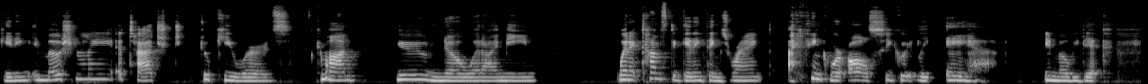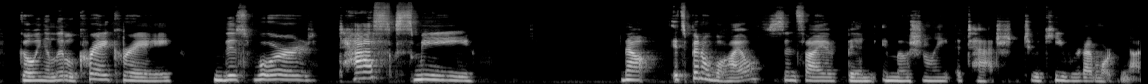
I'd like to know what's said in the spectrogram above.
getting emotionally attached to keywords. Come on, you know what I mean. When it comes to getting things ranked, I think we're all secretly Ahab in Moby Dick, going a little cray cray. This word tasks me. Now, it's been a while since I have been emotionally attached to a keyword I'm working on.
